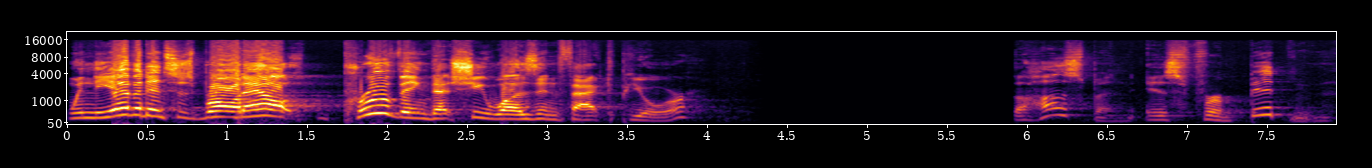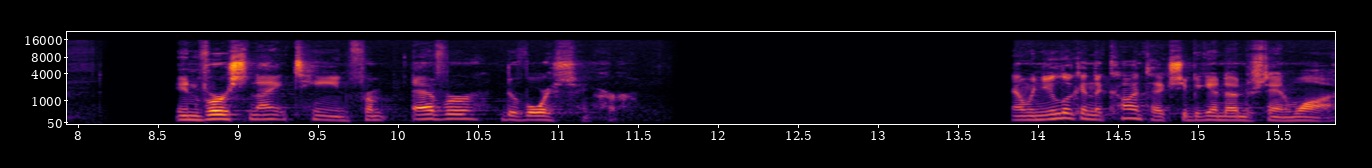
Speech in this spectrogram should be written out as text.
When the evidence is brought out proving that she was in fact pure, the husband is forbidden in verse 19 from ever divorcing her. Now, when you look in the context, you begin to understand why.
